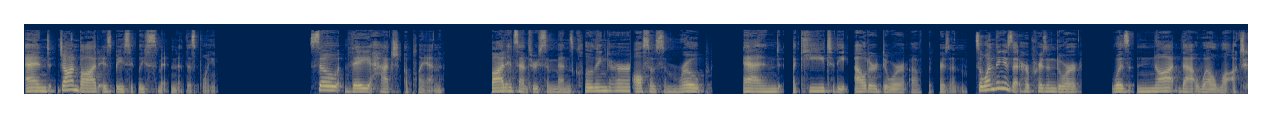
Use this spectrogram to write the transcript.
And John Bod is basically smitten at this point. So they hatch a plan. Bod had sent through some men's clothing to her, also some rope, and a key to the outer door of the prison. So, one thing is that her prison door was not that well locked.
